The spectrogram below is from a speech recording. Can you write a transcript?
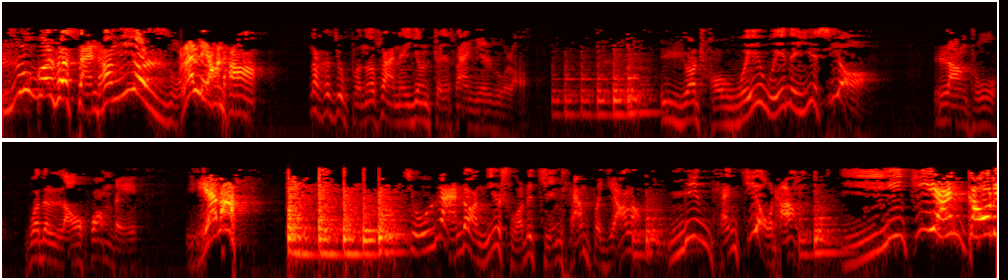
如果说三场你要入了两场。”那可就不能算你赢，真算你入了。岳超微微的一笑：“郎主，我的老黄辈，也罢，就按照你说的，今天不讲了，明天教场一见高低。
